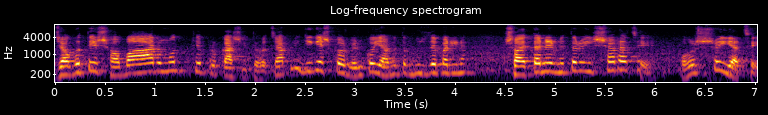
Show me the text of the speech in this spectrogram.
জগতে সবার মধ্যে প্রকাশিত হচ্ছে। আপনি জিজ্ঞেস করবেন, কই, আমি তো বুঝতে পারি না। শয়তানের ভেতরে ঈশ্বর আছে? অবশ্যই আছে।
